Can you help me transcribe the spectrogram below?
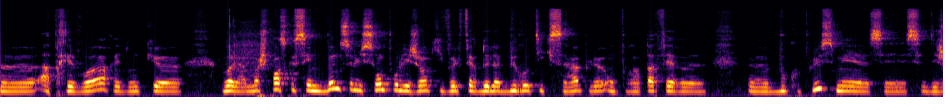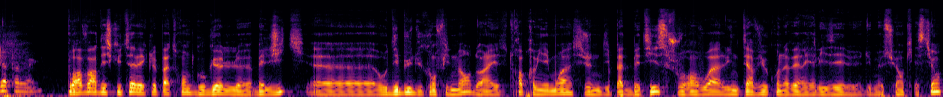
euh, à prévoir et donc voilà, moi je pense que c'est une bonne solution pour les gens qui veulent faire de la bureautique simple. On pourra pas faire beaucoup plus, mais c'est déjà pas mal pour avoir discuté avec le patron de Google Belgique euh, au début du confinement, dans les trois premiers mois, si je ne dis pas de bêtises, je vous renvoie à l'interview qu'on avait réalisée du, monsieur en question.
